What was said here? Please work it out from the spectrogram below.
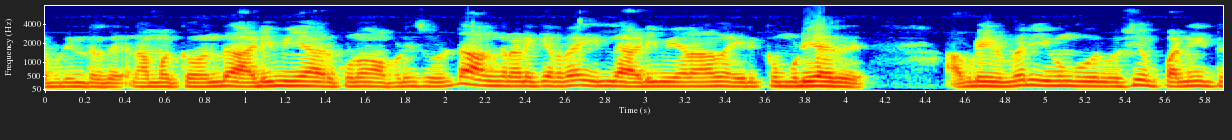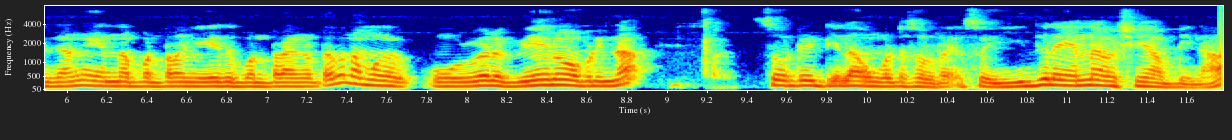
அப்படின்றது. நமக்கு வந்து அடிமையாக இருக்கணும் அப்படின்னு சொல்லிட்டு அங்கே நினைக்கிறதா இல்லை அடிமையாலாம் இருக்க முடியாது. அப்படின்ற மாதிரி இவங்க ஒரு விஷயம் பண்ணிட்டு இருக்காங்க என்ன பண்ணுறாங்க ஏது பண்ணுறாங்கன்றது நம்ம ஒருவேளை வேணும் அப்படின்னா ஸோ டீட்டெயிலாக அவங்ககிட்ட சொல்கிறேன் ஸோ இதில் என்ன விஷயம் அப்படின்னா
